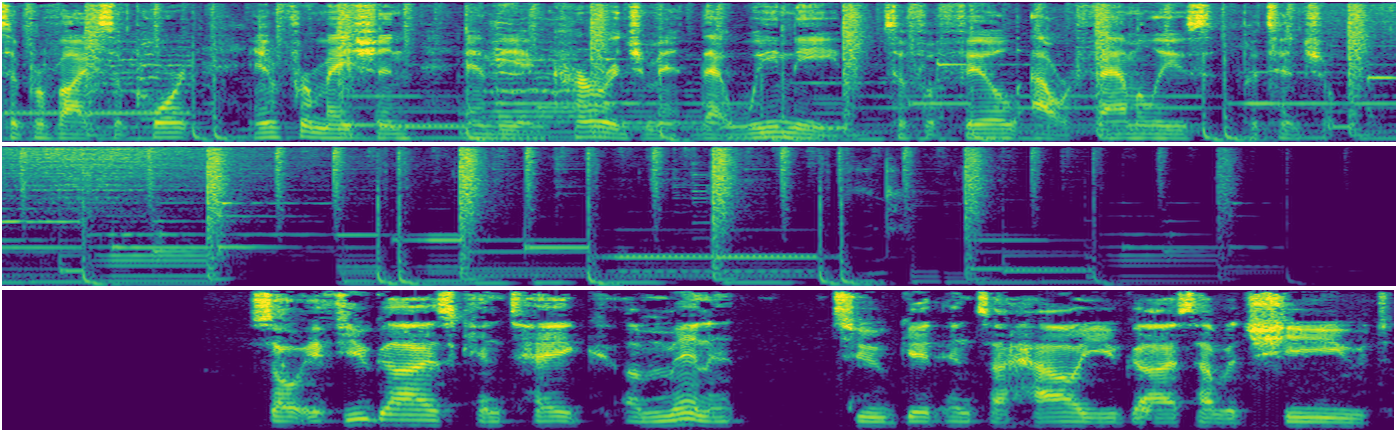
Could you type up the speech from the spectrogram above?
to provide support, information, and the encouragement that we need to fulfill our family's potential. So, if you guys can take a minute to get into how you guys have achieved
